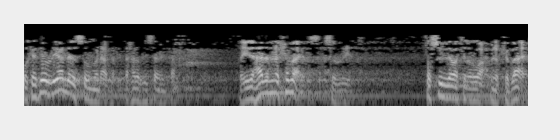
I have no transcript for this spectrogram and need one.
وكثير الرياء الذي يسر من المنافق دخل في سبع الكافر فإذا هذا من الكبائر يسر الرياء تصوير ذوات الأرواح من الكبائر.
